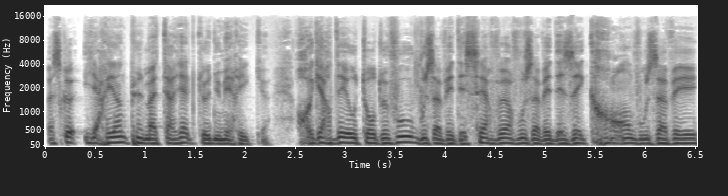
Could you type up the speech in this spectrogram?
Parce qu'il n'y a rien de plus matériel que le numérique. Regardez autour de vous, vous avez des serveurs, vous avez des écrans, vous avez...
